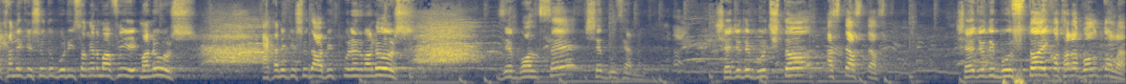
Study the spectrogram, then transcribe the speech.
এখানে কি শুধু বুড়িসঙ্গের মাফি মানুষ। এখানে কি শুধু আবিদপুরের মানুষ? যে বলছে, সে বুঝে না। সে যদি বুঝতো, আস্তে আস্তে আস্তে। সে যদি বুঝতো এই কথাটা বলতো না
